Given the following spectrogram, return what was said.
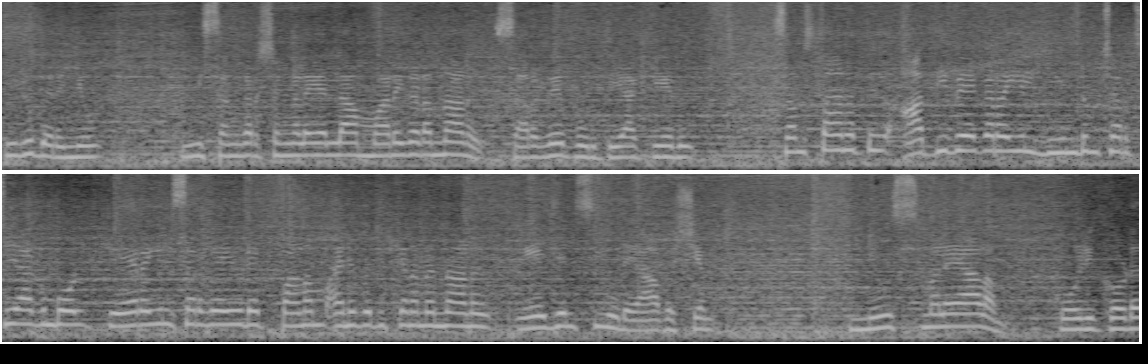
തിരുതെറിഞ്ഞു ഈ സംഘർഷങ്ങളെയെല്ലാം മറികടന്നാണ് സർവേ പൂർത്തിയാക്കിയത്. സംസ്ഥാനത്ത് അതിവേഗ റെയിൽ വീണ്ടും ചർച്ചയാകുമ്പോൾ കേരയിൽ സർവേയുടെ പണം അനുവദിക്കണമെന്നാണ് ഏജൻസിയുടെ ആവശ്യം. ന്യൂസ് മലയാളം കോഴിക്കോട്.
